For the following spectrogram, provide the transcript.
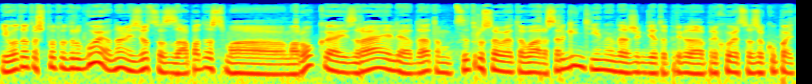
И вот это что-то другое, оно везется с Запада, с Марокко, Израиля, да, там цитрусовые товары, с Аргентины даже где-то приходится закупать.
